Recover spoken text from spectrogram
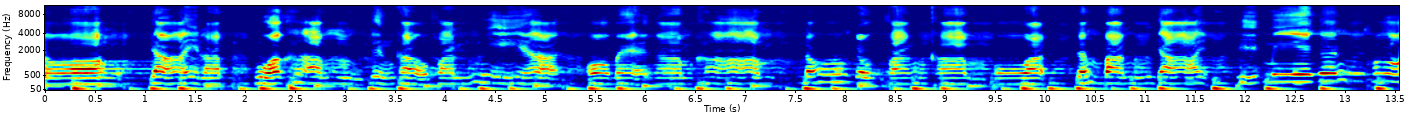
นองยายหลับหัวค่ำจึงเข้าฝันเมีย โอแม่งามคำน้องจงฟังคำผัวจำบรรยายที่มีเงินทอ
